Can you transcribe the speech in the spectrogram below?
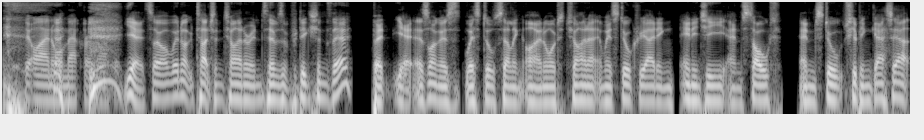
the iron ore macro market. Yeah. So we're not touching China in terms of predictions there. But yeah, as long as we're still selling iron ore to China and we're still creating energy and salt and still shipping gas out,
